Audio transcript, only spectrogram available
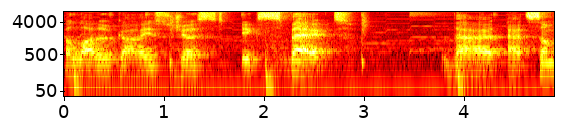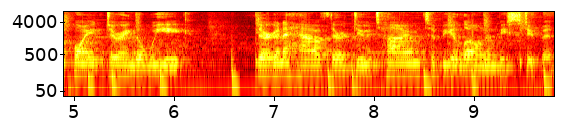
a lot of guys just expect that at some point during the week they're gonna have their due time to be alone and be stupid.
